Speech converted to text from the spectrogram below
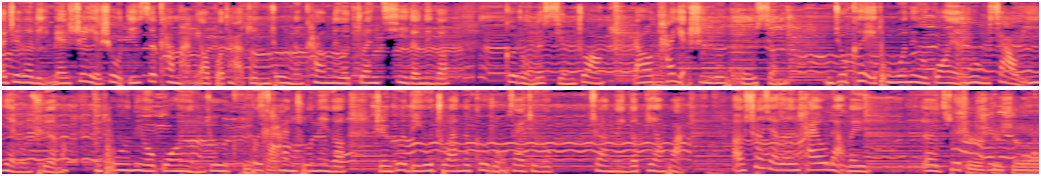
在这个里面，这也是我第一次看马利亚波塔的作品，就是能看到那个砖砌的那个。各种的形状，然后它也是一个弧形，你就可以通过那个光影，因为我们下午一点钟去的嘛，你通过那个光影就会看出那个整个的一个砖的各种在这个这样的一个变化。啊，剩下的还有两位，呃，作者是这个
